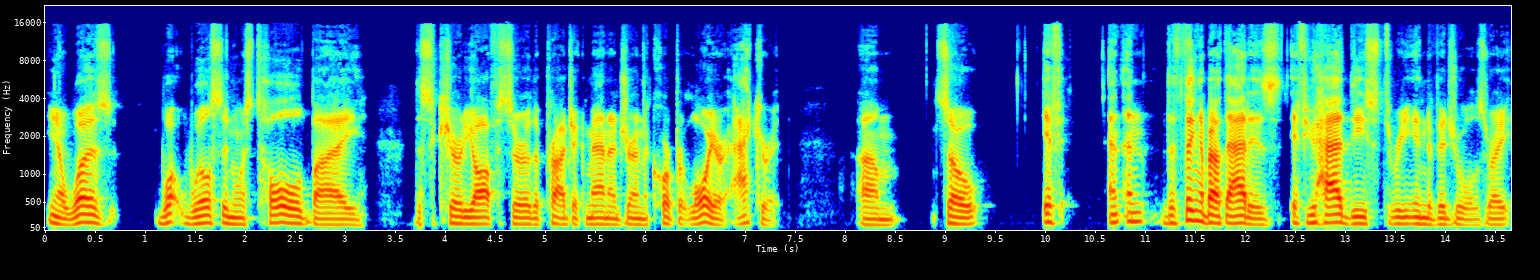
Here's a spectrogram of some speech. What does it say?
you know was what Wilson was told by the security officer, the project manager, and the corporate lawyer accurate? Um, so if and and the thing about that is if you had these three individuals right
